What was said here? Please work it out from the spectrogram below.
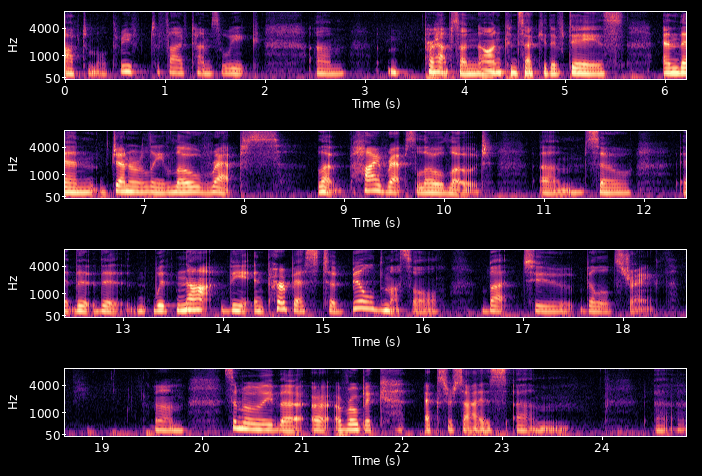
optimal three to five times a week. Um, perhaps on non-consecutive days, and then generally low reps, high reps, low load. Um, so uh, the, the, with not the in purpose to build muscle, but to build strength. Um, similarly, the uh, aerobic exercise um, uh,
